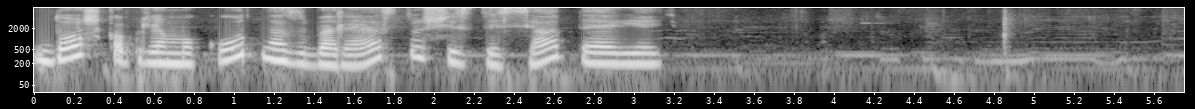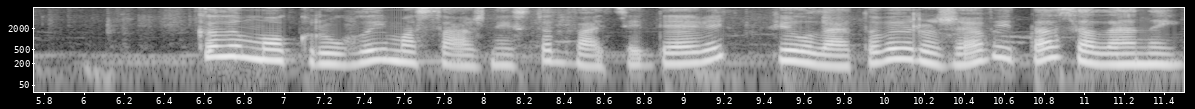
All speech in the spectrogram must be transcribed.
Дошка прямокутна з бересту 69. Килимок круглий масажний 129, фіолетовий, рожевий та зелений.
